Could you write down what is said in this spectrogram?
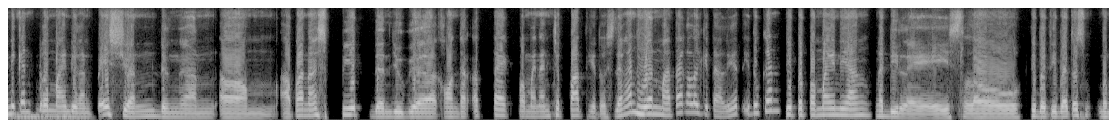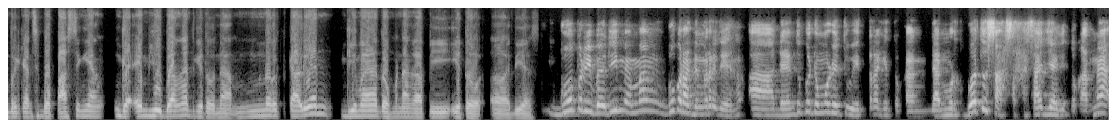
ini kan bermain dengan passion, dengan um, apa namanya speed dan juga counter attack, permainan cepat gitu. Sedangkan Juan Mata kalau kita lihat itu kan tipe pemain yang ngedelay, slow, tiba-tiba terus memberikan sebuah passing yang enggak MU banget gitu. Nah, menurut kalian gimana tuh menanggapi itu uh, dia? Gue pribadi memang gue pernah denger itu ya, uh, dan itu gue nemu di Twitter gitu kan dan menurut gue tuh sah-sah saja gitu karena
